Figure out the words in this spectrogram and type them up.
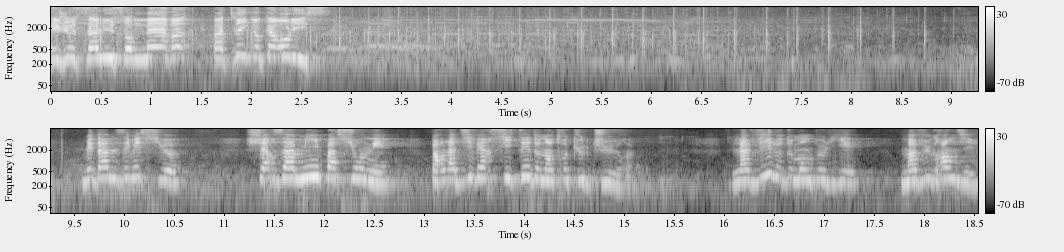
Et je salue son maire, Patrick de Carolis. Mesdames et messieurs, chers amis passionnés par la diversité de notre culture, la ville de Montpellier m'a vu grandir,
